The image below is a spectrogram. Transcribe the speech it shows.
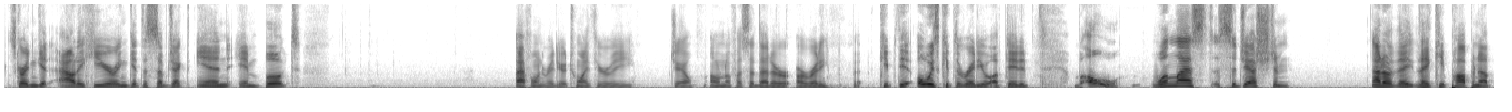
let's go ahead and get out of here and get the subject in and booked. F1 Radio 23 jail. I don't know if I said that already, but keep the always keep the radio updated. But, Oh, one last suggestion. I know they they keep popping up.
